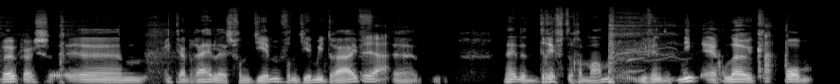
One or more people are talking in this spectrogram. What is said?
Beukers, ehm, ik heb rijles van Jim, van Jimmy Drive. Ja. Eh, een hele driftige man. Die vindt het niet erg leuk om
